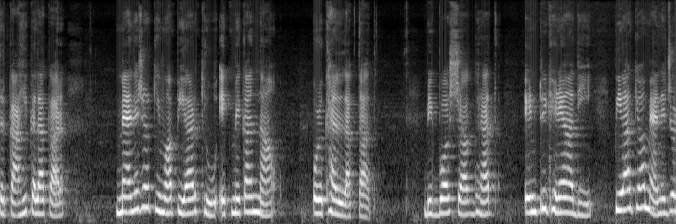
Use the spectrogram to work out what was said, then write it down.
तर काही कलाकार मॅनेजर किंवा पी आर थ्रू एकमेकांना ओळखायला लागतात. बिग बॉसच्या घरात एंट्री घेण्याआधी पी आर किंवा मॅनेजर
